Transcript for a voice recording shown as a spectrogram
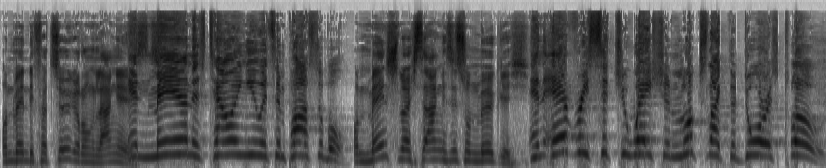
und wenn die Verzögerung lange and ist. man is telling you it's impossible, und Menschen euch sagen, es ist unmöglich. And every situation looks like the door is closed,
